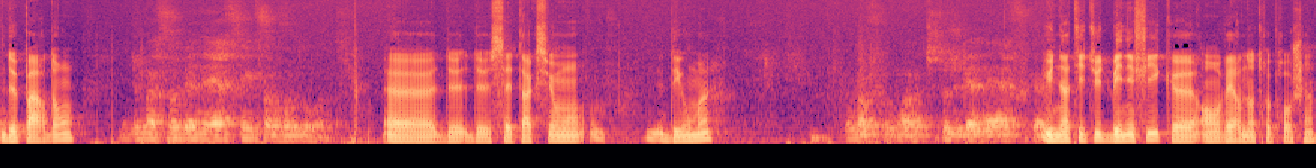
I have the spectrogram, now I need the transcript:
de pardon, euh, de, de cette action des humains, Uma, uma atitude benéfica. Une attitude bénéfique euh, envers notre prochain.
